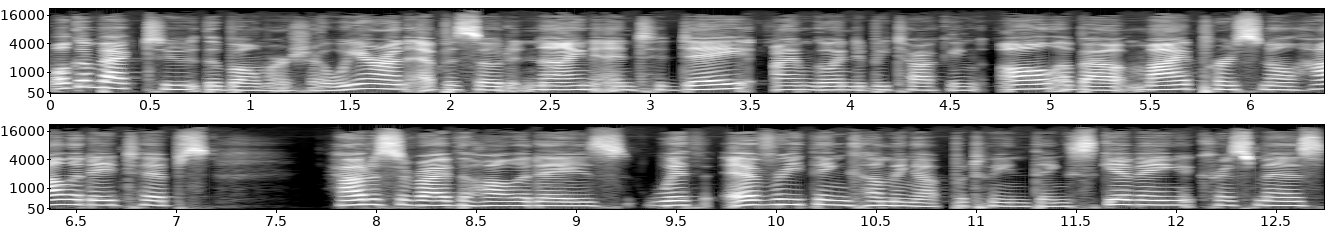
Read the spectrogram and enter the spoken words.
Welcome back to the Bowmar Show. We are on episode nine, and today I'm going to be talking all about my personal holiday tips, how to survive the holidays with everything coming up between Thanksgiving, Christmas,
